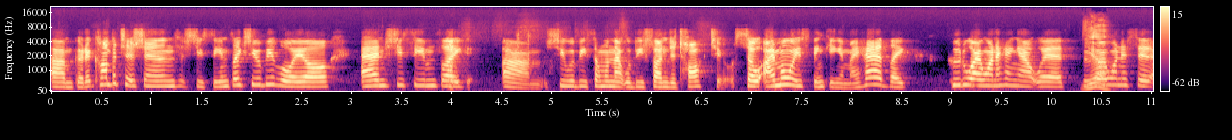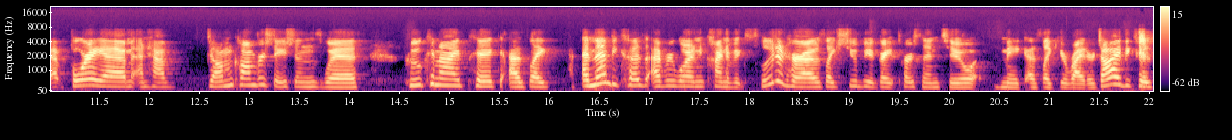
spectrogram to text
um, good at competitions. She seems like she would be loyal. And she seems like um, she would be someone that would be fun to talk to. So I'm always thinking in my head, like, who do I want to hang out with? Who Yeah. do I want to sit at 4 a.m. and have dumb conversations with? Who can I pick as like and then because everyone kind of excluded her, I was like, she would be a great person to make as like your ride or die because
